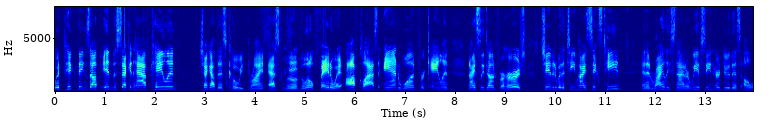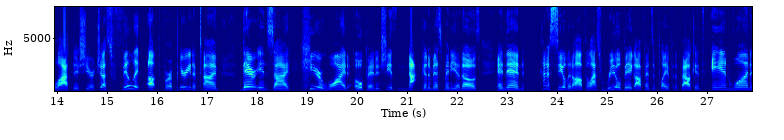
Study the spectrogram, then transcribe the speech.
would pick things up in the second half. Kalen, check out this Kobe Bryant esque move. The little fadeaway off glass and one for Kalen. Nicely done for her. She ended with a team high 16. And then Riley Snyder, we have seen her do this a lot this year. Just fill it up for a period of time. There inside, here wide open, and she is not going to miss many of those. And then kind of sealed it off. The last real big offensive play for the Falcons and one.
